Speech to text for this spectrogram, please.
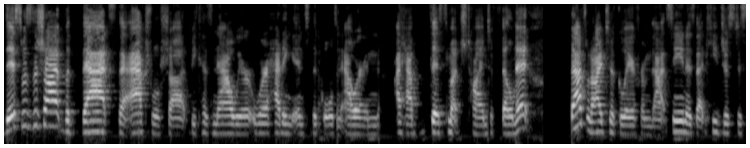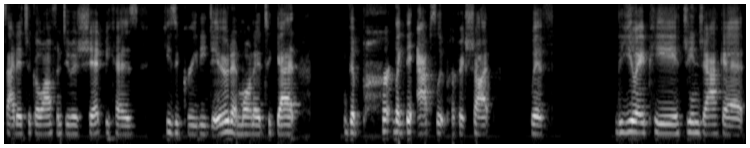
this was the shot but that's the actual shot because now we're we're heading into the golden hour and i have this much time to film it. That's what i took away from that scene is that he just decided to go off and do his shit because he's a greedy dude and wanted to get the per like the absolute perfect shot with the UAP jean jacket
